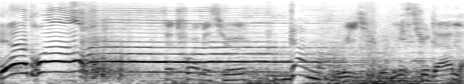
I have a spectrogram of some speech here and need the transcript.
et à la trois Cette fois, messieurs, Dame, oui, messieurs, dames,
